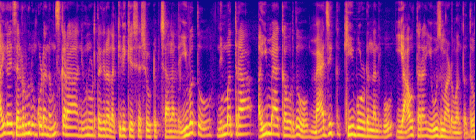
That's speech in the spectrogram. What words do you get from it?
ಹಾಯ್ ಗೈಸ್ ಎಲ್ರಿಗೂ ಕೂಡ ನಮಸ್ಕಾರ. ನೀವು ನೋಡ್ತಾ ಇದ್ದೀರಾ ಲಕ್ಕಿ ಲಿಕೇಶ್ ಯೂಟ್ಯೂಬ್ ಚಾನಲ್ ಇವತ್ತು ನಿಮ್ಮ ಹತ್ರ ಐ ಮ್ಯಾಕ್ ಅವ್ರದ್ದು ಮ್ಯಾಜಿಕ್ ಕೀಬೋರ್ಡನ್ನು ನೀವು ಯಾವ ಥರ ಯೂಸ್ ಮಾಡುವಂಥದ್ದು,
